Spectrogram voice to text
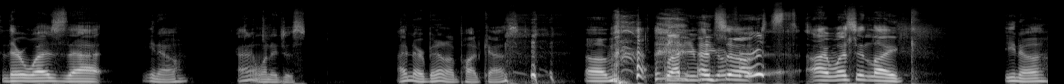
there was that, you know, I don't want to just I've never been on a podcast. um Glad you and so first. I wasn't like you know,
